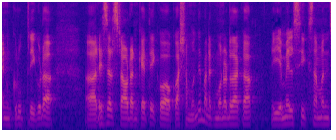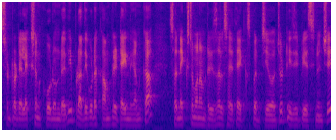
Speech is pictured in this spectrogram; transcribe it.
and group three కూడా రిజల్ట్స్ రావడానికి అయితే ఎక్కువ అవకాశం ఉంది. మనకు మొన్నటిదాకా ఈ ఎమ్మెల్సీకి సంబంధించినటువంటి ఎలక్షన్ కోడ్ ఉండేది. ఇప్పుడు అది కూడా కంప్లీట్ అయింది కనుక సో నెక్స్ట్ మనం రిజల్ట్స్ అయితే ఎక్స్పెక్ట్ చేయవచ్చు టీజీపీఎస్సీ నుంచి.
